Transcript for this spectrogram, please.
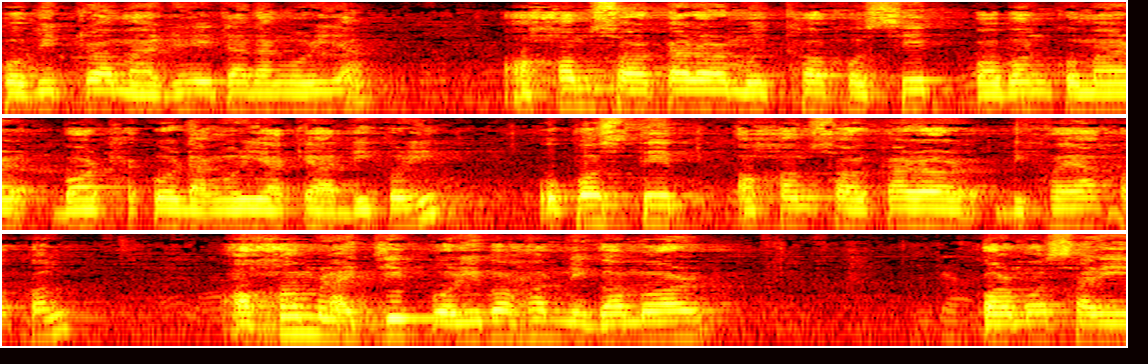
পবিত্ৰ মাৰ্ঘেৰিটা ডাঙৰীয়া অসম চৰকাৰৰ মুখ্য সচিব পৱন কুমাৰ বৰঠাকুৰ ডাঙৰীয়াকে আদি কৰি উপস্থিত অসম চৰকাৰৰ বিষয়াসকল অসম ৰাজ্যিক পৰিবহণ নিগমৰ কৰ্মচাৰী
